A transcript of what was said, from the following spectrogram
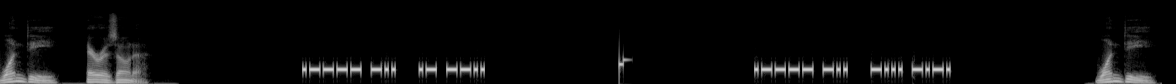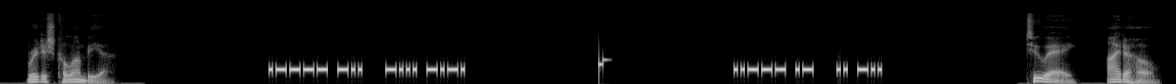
1D, Arizona. One D, British Columbia. Two A, Idaho.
